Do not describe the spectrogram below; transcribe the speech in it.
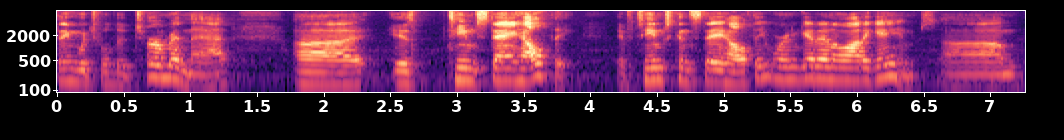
thing which will determine that uh, is teams staying healthy. If teams can stay healthy, we're going to get in a lot of games. Um,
